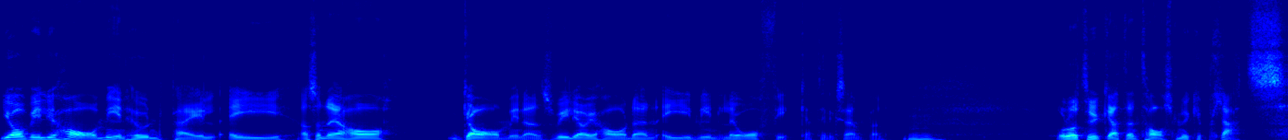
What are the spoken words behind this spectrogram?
Jag vill ju ha min hundpejl i... Alltså när jag har Garminen så vill jag ju ha den i min lårficka till exempel. Och då tycker jag att den tar så mycket plats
